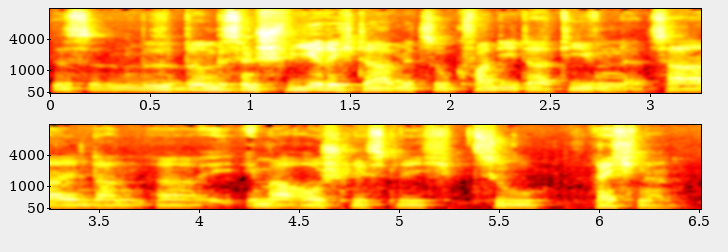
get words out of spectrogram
ist es ein bisschen schwierig, da mit so quantitativen Zahlen dann äh, immer ausschließlich zu rechnen.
